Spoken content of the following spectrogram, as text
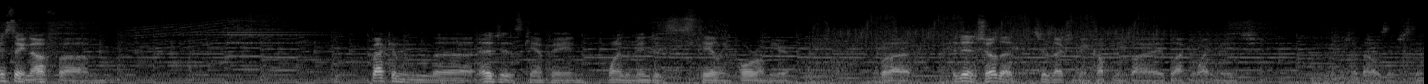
Interesting enough, um, back in the Edge's campaign, one of the ninjas is tailing Porom here, but it didn't show that she was actually being accompanied by Black and White Mage, which I thought was interesting.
